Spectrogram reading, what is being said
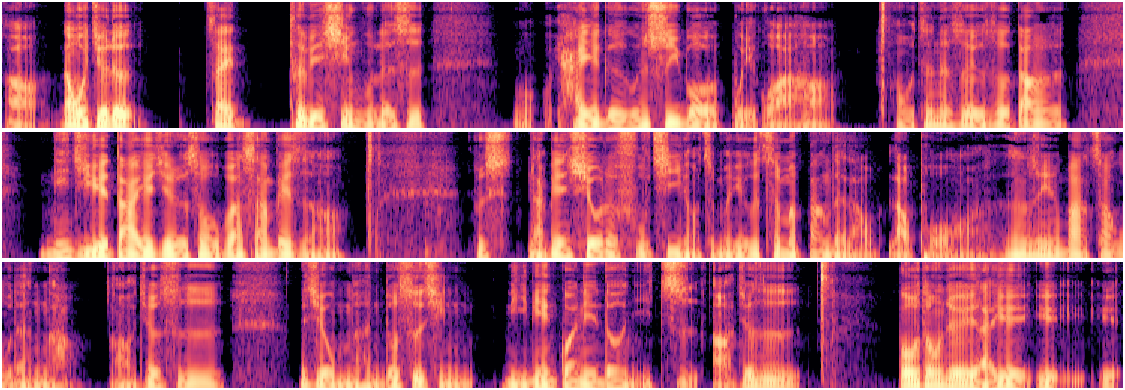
啊，那我觉得在特别幸福的是，我还有一个跟水波鬼瓜哈，我真的说有时候到了年纪越大越觉得说，我不知道上辈子哈，不是哪边修的福气哈，怎么有个这么棒的老老婆哈，很多事情把我照顾得很好啊，就是。而且我们很多事情理念观念都很一致啊，就是 沟通就越来越越越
